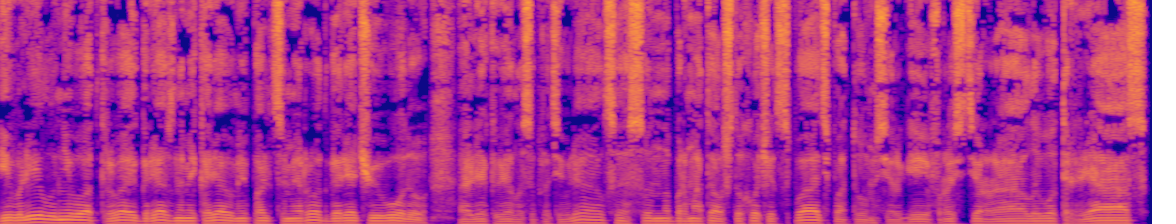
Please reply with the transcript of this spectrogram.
и влил у него, открывая грязными корявыми пальцами рот, горячую воду. Олег вяло сопротивлялся, сонно бормотал, что хочет спать. Потом Сергеев растирал его, тряс,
